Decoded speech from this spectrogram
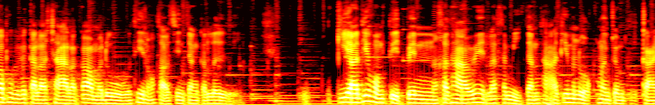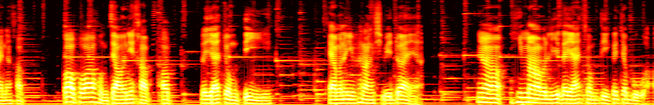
็เพื่อเป็นการราชาแล้วก็มาดูที่น้องสาวชินจังกันเลย เกียร์ที่ผมติดเป็นคาถาเวทรัศมีจันทาที่มันบวกพลังโจมตีกายนะครับ ก็เพราะว่าผมจะเอานี่ครับออฟระยะโจมตีแถมมันมีพลังชีวิตด้วยอะเนี่ยฮิมาวารีระยะโจมตีก็จะบวก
